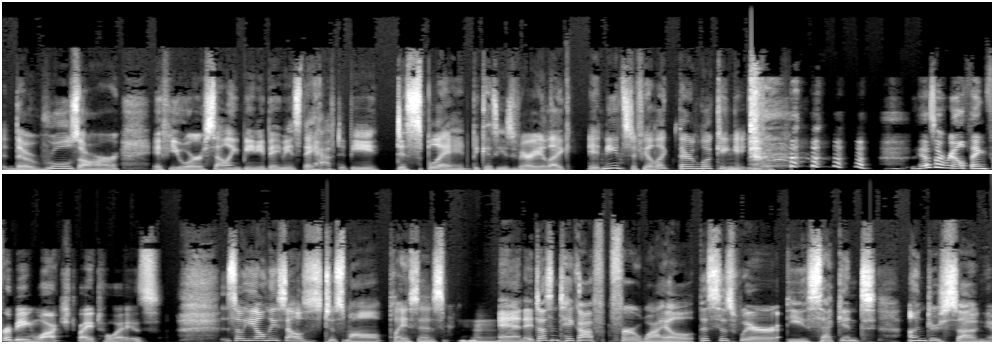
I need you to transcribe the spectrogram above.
the rules are if you are selling beanie babies, they have to be displayed because he's very like, it needs to feel like they're looking at you. he has a real thing for being watched by toys. so he only sells to small places Mhm. and it doesn't take off for a while. This is where the second undersung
